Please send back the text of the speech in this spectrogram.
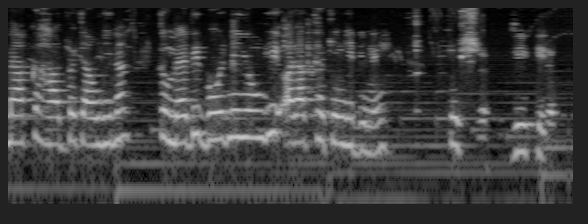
मैं आपका हाथ बटाऊँगी ना तो मैं भी बोर नहीं होंगी और आप थकेंगी भी नहीं। खुश रहो जीती रहो।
